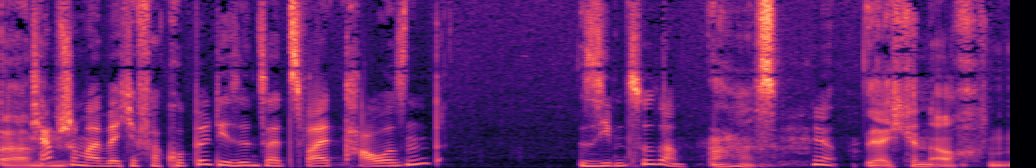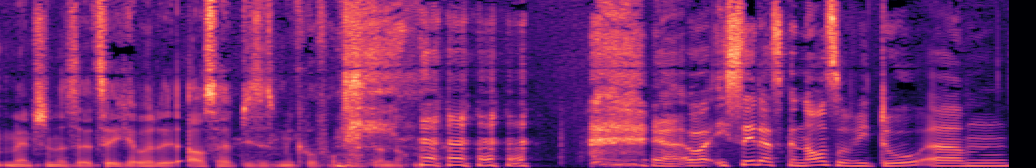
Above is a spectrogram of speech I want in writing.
ähm, ich habe schon mal welche verkuppelt, die sind seit 2000 sieben zusammen. Ah, ja. ja, ich kenne auch Menschen, das erzähle ich aber außerhalb dieses Mikrofons dann nochmal. ja, aber ich sehe das genauso wie du. Ähm,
